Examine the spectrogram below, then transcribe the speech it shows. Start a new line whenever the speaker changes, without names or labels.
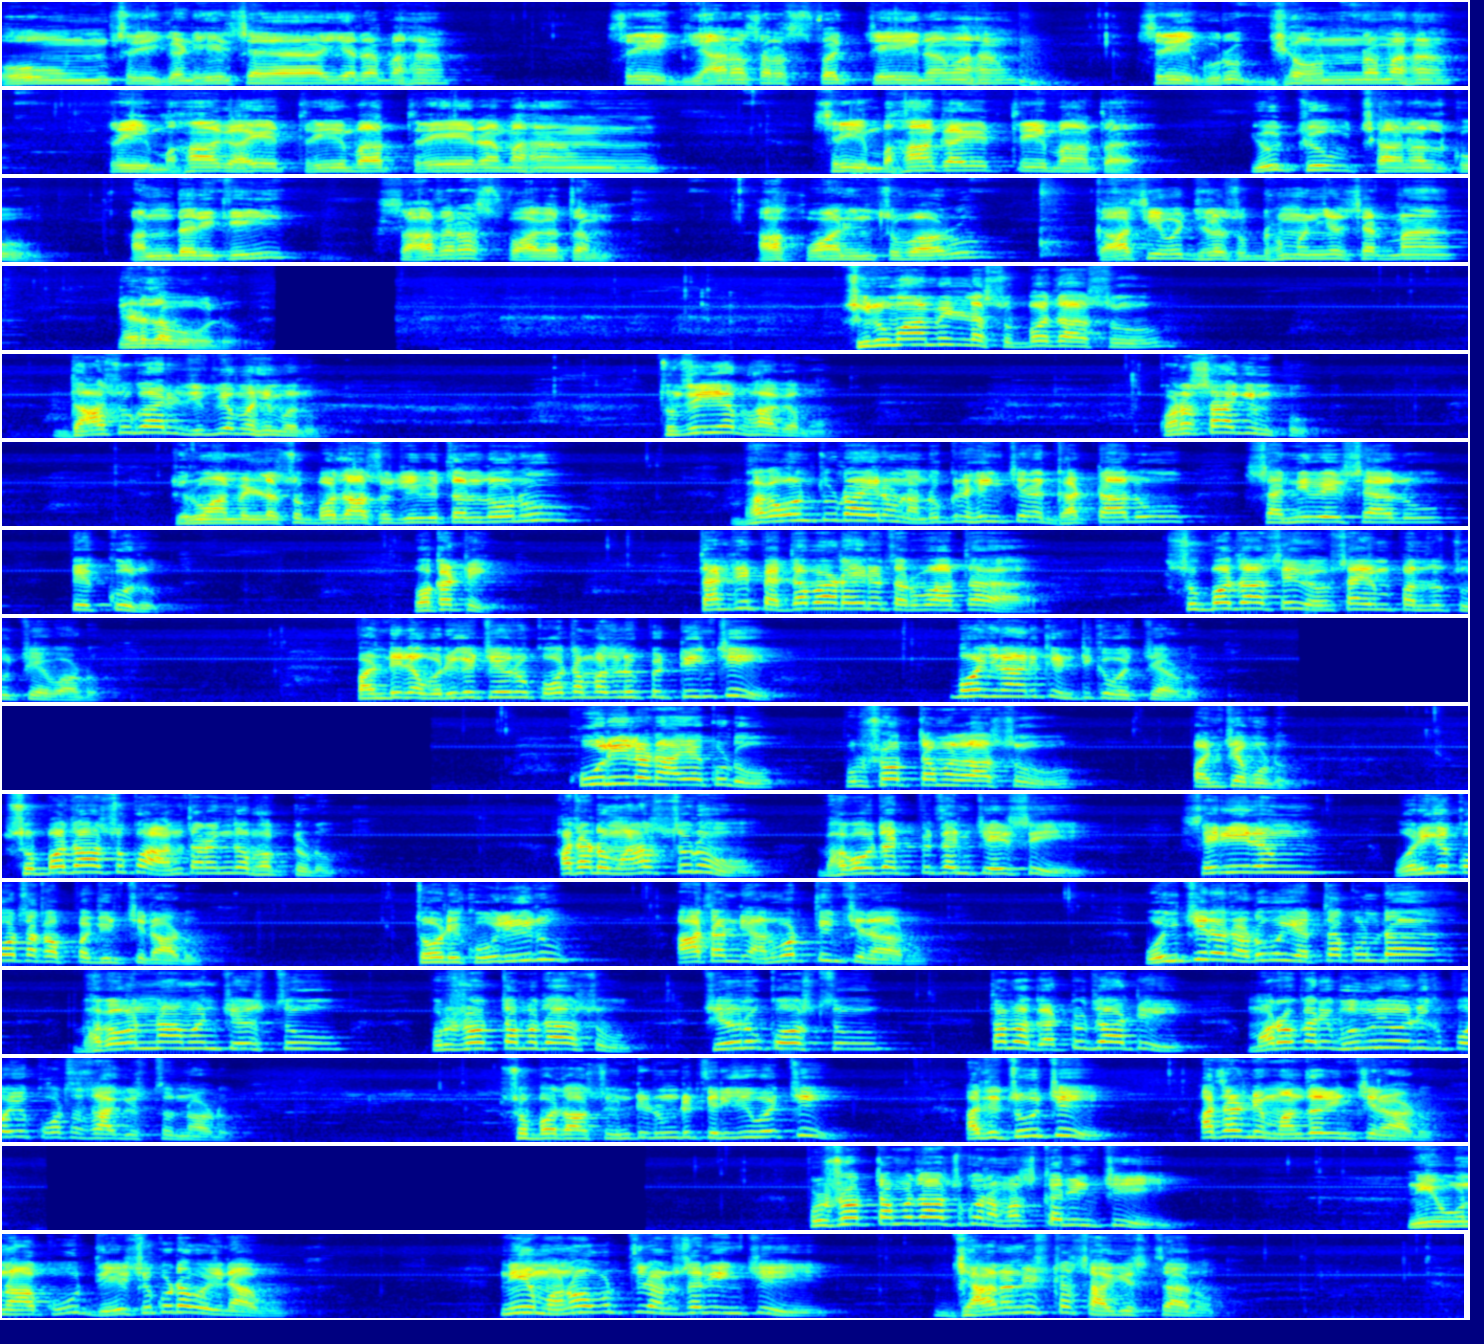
ఓం శ్రీ గణేశాయ నమ. శ్రీ జ్ఞానసరస్వత్యై నమ. శ్రీ గురుభ్యో నమ. శ్రీ మహాగాయత్రీమాత్రే నమ. శ్రీ మహాగాయత్రి మాత యూట్యూబ్ ఛానల్కు అందరికీ సాదర స్వాగతం. ఆహ్వానించువారు కాశీవజ్జల సుబ్రహ్మణ్య శర్మ నిడదవోలు. చిరుమామిళ్ళ సుబ్బదాసు దాసుగారి దివ్యమహిమలు. తృతీయ భాగము. కొనసాగింపు. తిరువామిళ్ళ సుబ్బదాసు జీవితంలోనూ భగవంతుడు ఆయనను అనుగ్రహించిన ఘట్టాలు సన్నివేశాలు పెక్కులు. ఒకటి తండ్రి పెద్దవాడైన తరువాత సుబ్బదాసే వ్యవసాయం పనులు చూచేవాడు. పండిన ఒరిగ చేను కోత మొదలు పెట్టించి భోజనానికి ఇంటికి వచ్చాడు. కూలీల నాయకుడు పురుషోత్తమదాసు పంచముడు. సుబ్బదాసుకు అంతరంగ భక్తుడు. అతడు మనస్సును భగవదర్పితం చేసి శరీరం ఒరిగకోతకు అప్పగించినాడు. తోడి కూలీలు అతన్ని అనువర్తించినారు. వంచిన నడుము ఎత్తకుండా భగవన్నామం చేస్తూ పురుషోత్తమదాసు చేను కోస్తూ తమ గట్టు దాటి మరొకరి భూమిలోనికి పోయి కోత సాగిస్తున్నాడు. సుబ్బదాసు ఇంటి నుండి తిరిగి వచ్చి అది చూచి అతడిని మందలించినాడు పురుషోత్తమదాసుకు నమస్కరించి నీవు నాకు దేశకుడవైనావు. నీ మనోవృత్తిని అనుసరించి ధ్యాననిష్ట సాగిస్తాను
